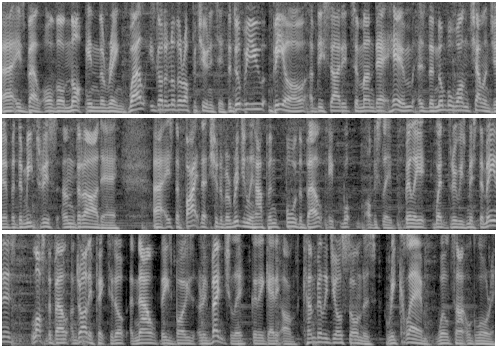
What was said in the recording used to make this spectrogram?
uh, his belt, although not in the ring. Well, he's got another opportunity. The WBO have decided to mandate him as the number one challenger for Demetrius Andrade. Uh, it's the fight that should have originally happened for the belt. It obviously Billy went through his misdemeanors, lost the belt. Andrade picked it up, and now these boys are eventually going to get it on. Can Billy Joe Saunders reclaim world title glory?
